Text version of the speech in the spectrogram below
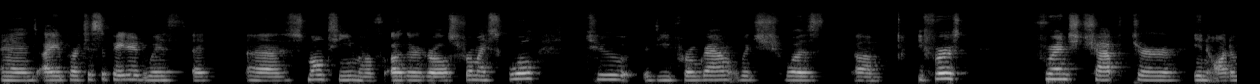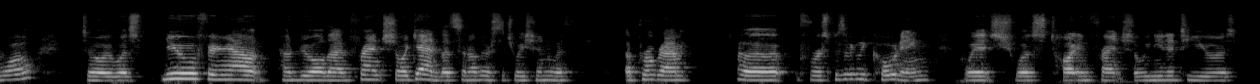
and I participated with a, a small team of other girls from my school to the program, which was um, the first French chapter in Ottawa. So it was new, figuring out how to do all that in French. So again, that's another situation with a program uh, for specifically coding, which was taught in French. So we needed to use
